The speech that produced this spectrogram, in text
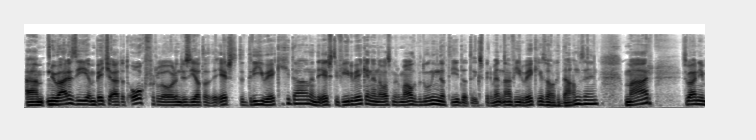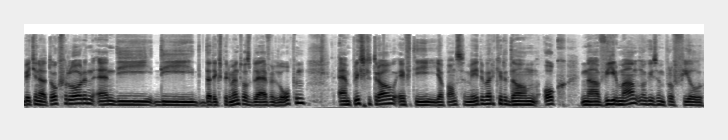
Um, nu waren ze een beetje uit het oog verloren. Dus die had dat de eerste drie weken gedaan en de eerste vier weken. En dat was normaal de bedoeling dat, die, dat experiment na vier weken zou gedaan zijn. Maar ze waren een beetje uit het oog verloren en die, die, dat experiment was blijven lopen. En plichtsgetrouw heeft die Japanse medewerker dan ook na vier maanden nog eens een profiel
